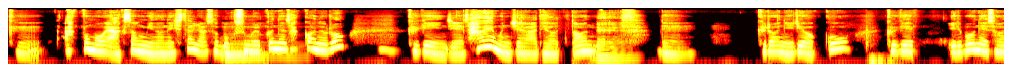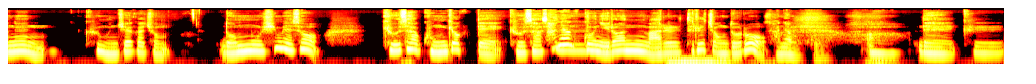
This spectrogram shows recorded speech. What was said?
그 악부모의 악성 민원에 시달려서 목숨을 음. 끊은 사건으로 음. 그게 이제 사회 문제화 되었던 네, 네. 그런 일이었고, 그게 일본에서는 그 문제가 좀 너무 심해서 교사 공격대, 교사 사냥꾼 음. 이런 말을 들을 정도로, 사냥꾼. 어, 네, 그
